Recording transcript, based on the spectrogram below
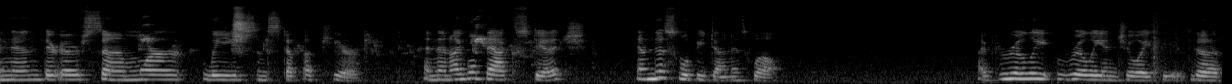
and then there are some more leaves and stuff up here. And then I will back stitch and this will be done as well. I've really, really enjoyed the, the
